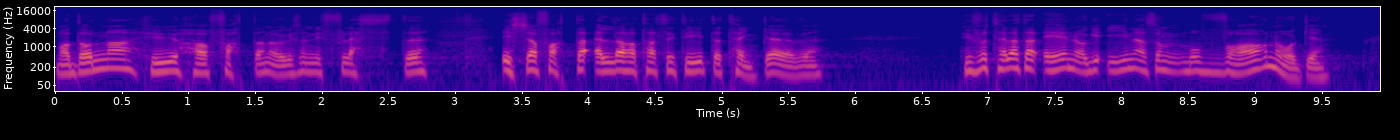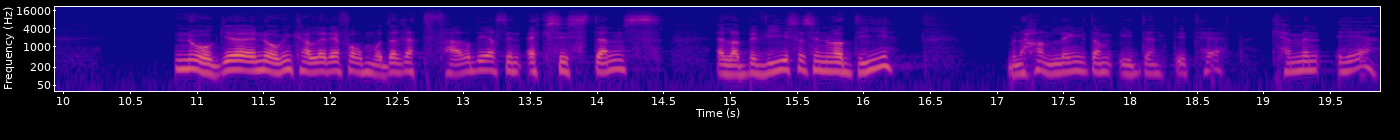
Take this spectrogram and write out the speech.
Madonna hun har fatta noe som de fleste ikke har fatta eller har tatt seg tid til å tenke over. Hun forteller at det er noe i henne som må være noe. Noe. Noen kaller det for å rettferdiggjøre sin eksistens eller bevise sin verdi. Men det handler egentlig om identitet. Hvem en er.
